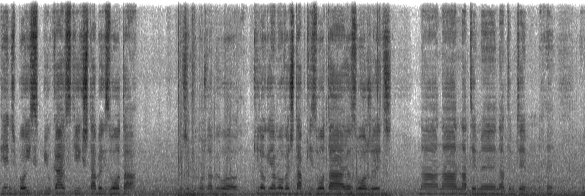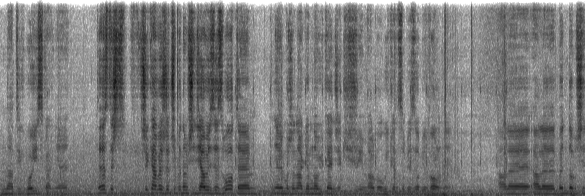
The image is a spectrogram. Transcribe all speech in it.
5 boisk piłkarskich, sztabek złota, żeby można było kilogramowe sztabki złota rozłożyć na, na, na tym, e, na tym, tym, na tych boiskach, nie? Teraz też ciekawe rzeczy będą się działy ze złotem. Nie wiem, może nagram na weekendzie jakiś film, albo weekend sobie zrobię wolny. Ale, ale będą się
